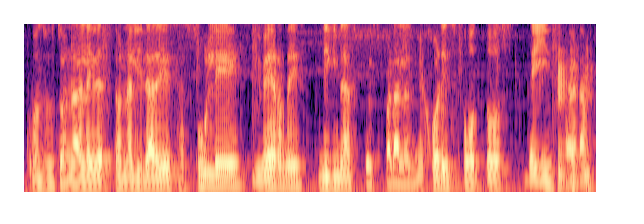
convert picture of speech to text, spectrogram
con sus tonalidades azules y verdes, dignas pues para las mejores fotos de Instagram.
